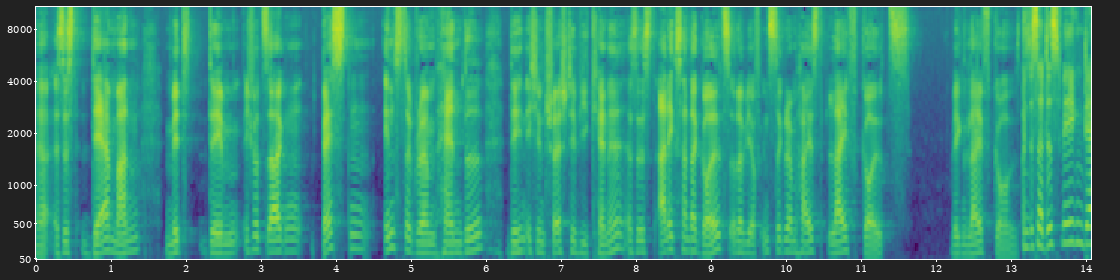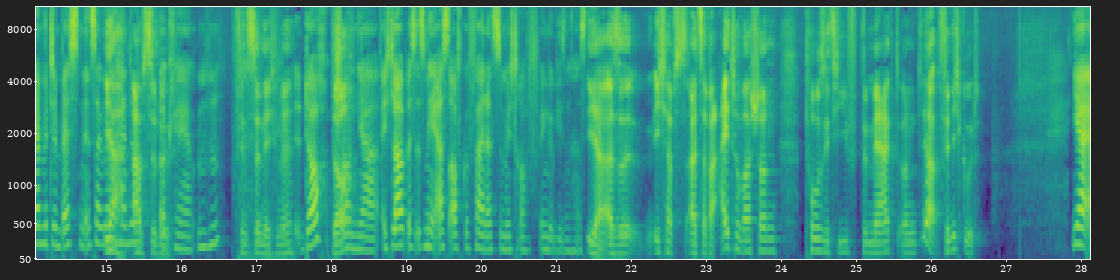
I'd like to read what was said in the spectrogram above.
Ja, es ist der Mann mit dem, ich würde sagen, besten Instagram-Handle, den ich in Trash TV kenne. Es ist Alexander Golz oder wie auf Instagram heißt, Live Golz. Wegen Live Golz. Und ist er deswegen der mit dem besten Instagram-Handle? Ja, absolut. Okay, mhm. Findest du nicht, ne? Doch, Doch? schon, ja. Ich glaube, es ist mir erst aufgefallen, als du mich darauf hingewiesen hast. Ja, also ich habe es, als er bei Aito war, schon positiv bemerkt und ja, finde ich gut. Ja,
